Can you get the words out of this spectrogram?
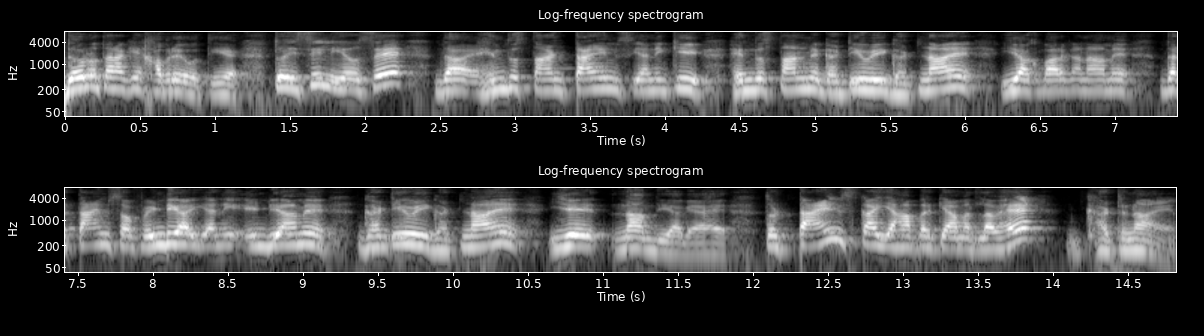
दोनों तरह की खबरें होती हैं। तो इसीलिए उसे द हिंदुस्तान टाइम्स, यानी कि हिंदुस्तान में घटी हुई घटनाएँ, ये अखबार का नाम है, द टाइम्स ऑफ़ इंडिया, यानी इंडिया में घटी हुई घटनाएँ, ये नाम दिया गया है। तो टाइम्स का यहाँ पर क्या मतलब है? घटनाएँ।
